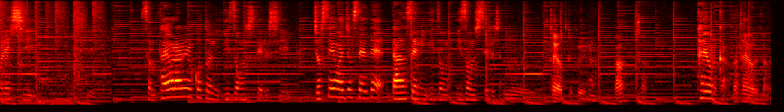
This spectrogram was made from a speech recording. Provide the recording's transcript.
嬉しいしその頼られることに依存してるし女性は女性で男性に依存依存してるじゃん。うん。頼ってくれるうん。頼るから。頼るからね。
